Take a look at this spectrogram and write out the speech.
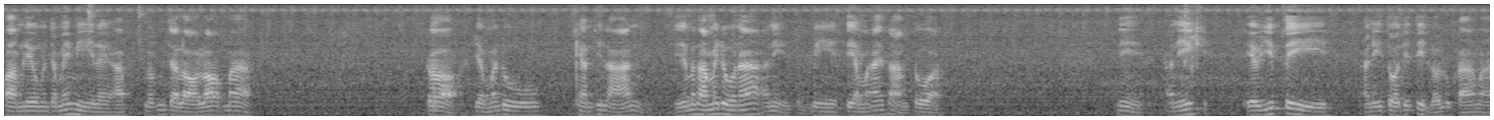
ความเร็วมันจะไม่มีเลยครับรถมันจะรอรอบมาก ก็เดี๋ยวมาดูแคมที่ร้าน เดี๋ยวจะมาทำให้ดูนะ อันนี้มีเตรียมมาให้สามตัว นี่ อันนี้เอลยี่สี่อันนี้ตัวที่ติดรถลูกค้ามา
